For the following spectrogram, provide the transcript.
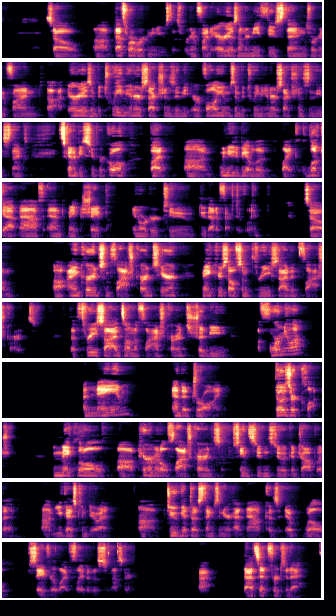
So uh, that's where we're going to use this. We're going to find areas underneath these things. We're going to find uh, areas in between intersections of the, or volumes in between intersections of these things. It's going to be super cool, but um, we need to be able to like look at math and make shape in order to do that effectively. So uh, I encourage some flashcards here make yourself some three-sided flashcards. The three sides on the flashcards should be a formula, a name, and a drawing. Those are clutch. You make little uh, pyramidal flashcards. I've seen students do a good job with it. Um, you guys can do it. Um, do get those things in your head now because it will save your life later this semester. All right, that's it for today.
